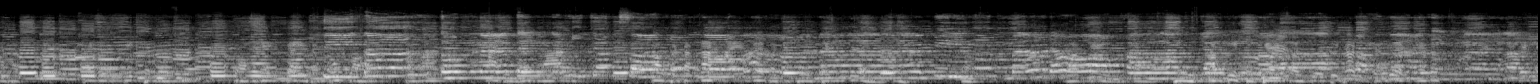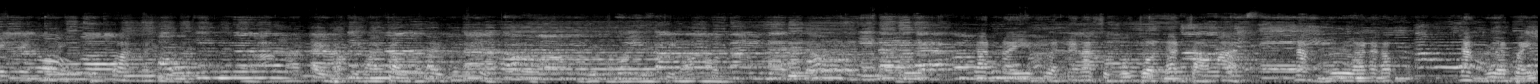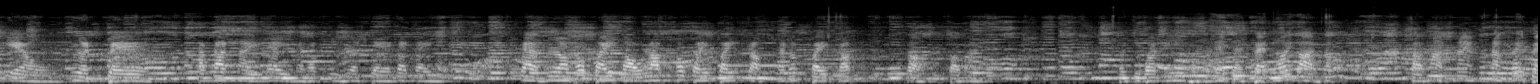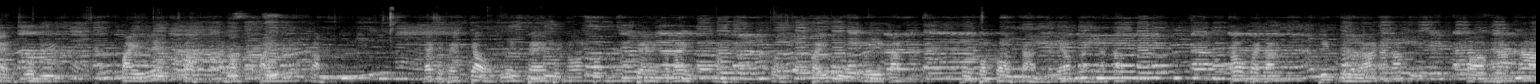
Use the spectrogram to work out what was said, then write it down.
นะครับคิดตาตรงแน่เต็มลานเข้าไปทางด้านในได้ก็จะมีเป็นเรื่องครับที่ครับที่สแกนก็คือที่ท่านะเอกนะครับเป็นเล็กๆน้อยๆเป็นก้อนมันอาใกล้พระครูบาเจ้าก็ได้เพื่อเป็นกำลังที่น้องเราด้านในเขื่อนแม่น้ำสมบูรณ์ชนท่านสามารถนั่งเรือนะครับ นั่งเรือไปแอวเขื่อแปรทางด้านในได้นะครับมีเขื่อแปรด้านในแต่เรือเข้าไปเหมาลำเข้าไปไปกลับนะครับไปกลับก็ประมาณปัจจุบันนี้ผมได้แต่แปดร้อยบาทครับ สามารถนั่งนั่งได้แปดคน ไปเล่นกลับนะครับไปเล่นกลับถ้าจะเป็นเจ้าเรือนแพไปนอนบนเรือนแพก็ได้นะครับก็ไปดูเลยกันผู้ประกอบการไปแล้วกันนะครับ เข้าไปทาง ทิศเหนือนะครับของทางหน้า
